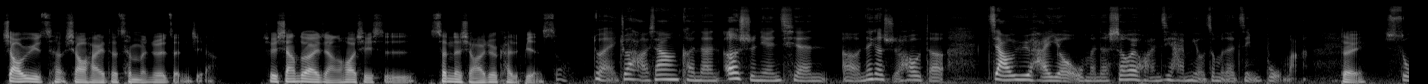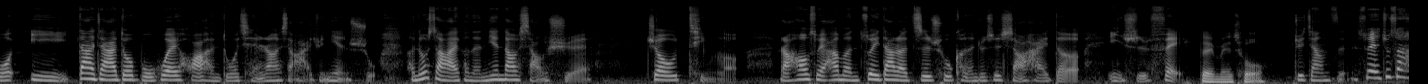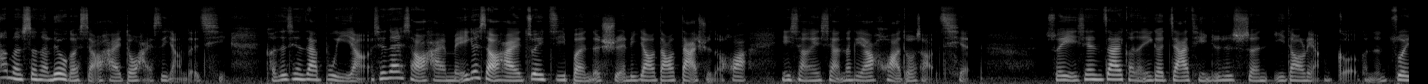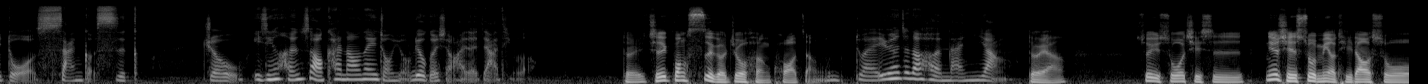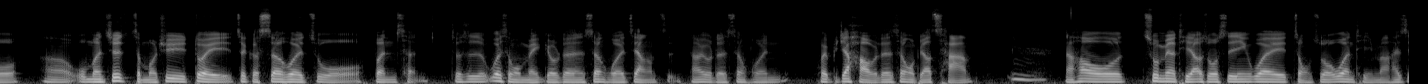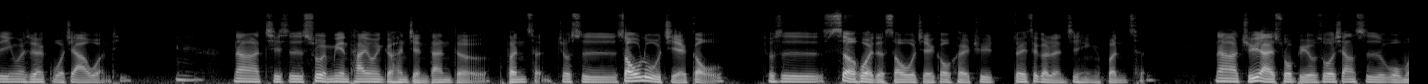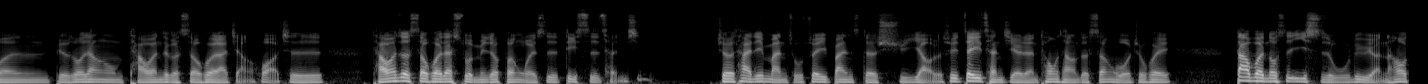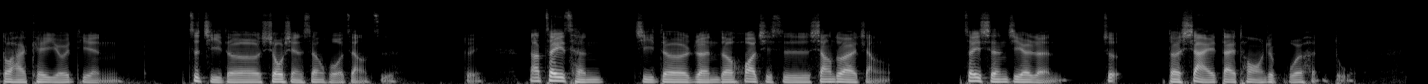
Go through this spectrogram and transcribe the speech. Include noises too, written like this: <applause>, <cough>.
教育成小孩的成本就会增加，所以相对来讲的话，其实生的小孩就开始变少。对，就好像可能二十年前，呃，那个时候的教育还有我们的社会环境还没有这么的进步嘛，对。所以大家都不会花很多钱让小孩去念书，很多小孩可能念到小学就停了，然后所以他们最大的支出可能就是小孩的饮食费，对，没错，就这样子。所以就算他们生了六个小孩，都还是养得起。可是现在不一样，现在小孩每一个小孩最基本的学历要到大学的话，你想一想那个要花多少钱？所以现在可能一个家庭就是生一到两个，可能最多三个、四个，就已经很少看到那种有六个小孩的家庭了。对，其实光四个就很夸张了。对，因为真的很难养。对啊，所以说其实，因为其实书里面有提到说，呃，我们就怎么去对这个社会做分层，就是为什么每有的人生活会这样子，然后有的人生活会比较好，有的人生活比较差。嗯然后书里面有提到说，是因为种族的问题吗？还是因为是因为国家的问题？嗯那其实书里面它用一个很简单的分层，就是收入结构，就是社会的收入结构，可以去对这个人进行分层。那举例来说，比如说像是我们，比如说像台湾这个社会来讲的话，其实台湾这个社会在书里面就分为是第四层级，就是它已经满足最一般的需要了，所以这一层级的人通常的生活就会大部分都是衣食无虑啊，然后都还可以有一点自己的休闲生活这样子。对，那这一层级的人的话，其实相对来讲，这一层级的人就的下一代通常就不会很多，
